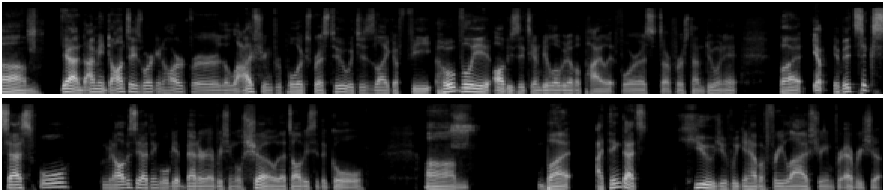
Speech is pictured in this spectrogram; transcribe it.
Um, yeah, and I mean Dante's working hard for the live stream for Polar Express too, which is like a feat. Hopefully, obviously, it's gonna be a little bit of a pilot for us. It's our first time doing it, but Yep. if it's successful, I mean, obviously, I think we'll get better every single show. That's obviously the goal. Um, but I think that's huge if we can have a free live stream for every show.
